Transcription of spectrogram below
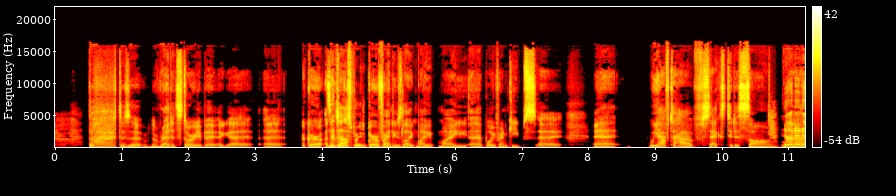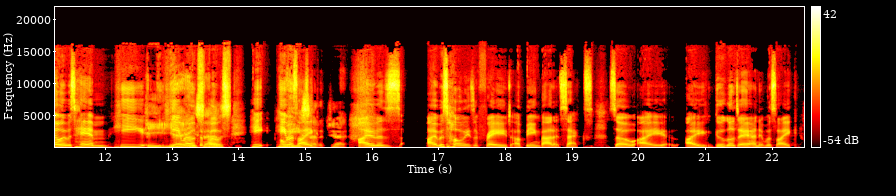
the, there's a the Reddit story about a uh, a girl, an So exasperated girlfriend who's like, my my uh, boyfriend keeps. Uh, uh, we have to have sex to this song. No, no, no. It um, was him. He he he, yeah, wrote he the says- post. He he oh, was he like, it, yeah, I was I was always afraid of being bad at sex. So I I googled it and it was like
